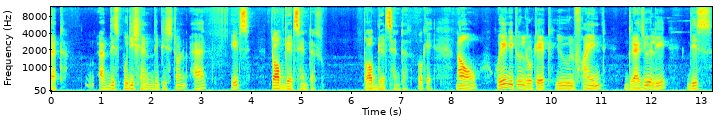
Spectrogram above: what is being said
that at this position the piston at its top dead center top dead center. Okay. Now, when it will rotate you will find gradually this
